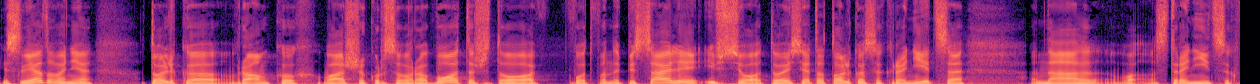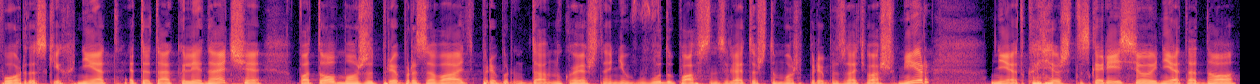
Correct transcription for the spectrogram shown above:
исследования только в рамках вашей курсовой работы, что вот вы написали и все. То есть это только сохранится на страницах вордовских. Нет, это так или иначе потом может преобразовать, преобр... да, ну, конечно, я не буду пафосно называть то, что может преобразовать ваш мир. Нет, конечно, скорее всего, нет. Одно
